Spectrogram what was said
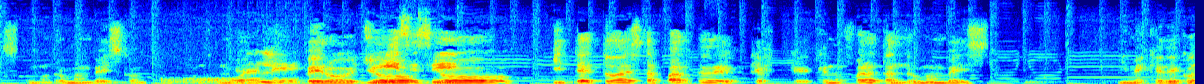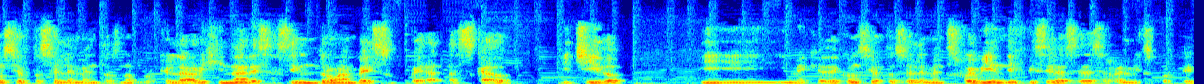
Es como drum and bass con, con. Órale. Pero yo, Sí, sí, sí. yo quité toda esta parte de que, que- que no fuera tan drum and bass y me quedé con ciertos elementos, ¿no? Porque la original es así un drum and bass súper atascado y chido y me quedé con ciertos elementos. Fue bien difícil hacer ese remix porque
